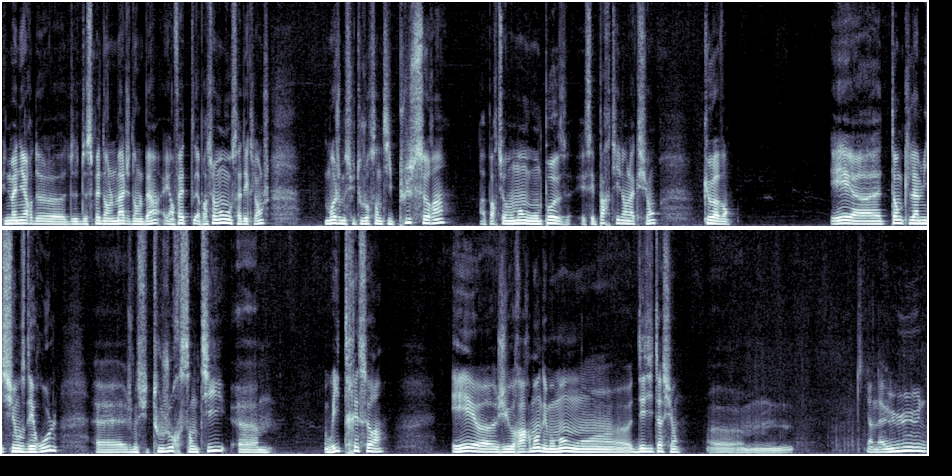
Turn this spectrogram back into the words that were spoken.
une manière de- de se mettre dans le match, dans le bain. Et en fait, à partir du moment où ça déclenche, moi, je me suis toujours senti plus serein à partir du moment où on pose et c'est parti dans l'action que avant. Et euh, tant que la mission se déroule, euh, je me suis toujours senti, euh, oui, très serein. Et j'ai eu rarement des moments d'hésitation. Il y en a eu une.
